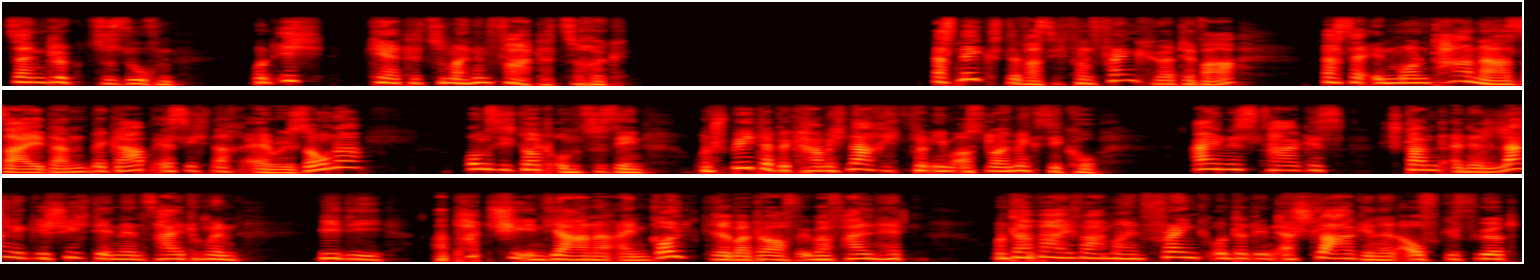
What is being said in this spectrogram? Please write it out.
sein Glück zu suchen, und ich kehrte zu meinem Vater zurück. Das nächste, was ich von Frank hörte, war, dass er in Montana sei, dann begab er sich nach Arizona, um sich dort umzusehen, und später bekam ich Nachricht von ihm aus Neumexiko. Eines Tages stand eine lange Geschichte in den Zeitungen, wie die Apache-Indianer ein Goldgräberdorf überfallen hätten, und dabei war mein Frank unter den Erschlagenen aufgeführt.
